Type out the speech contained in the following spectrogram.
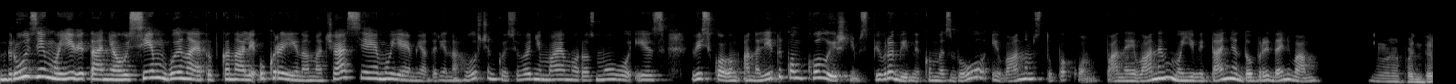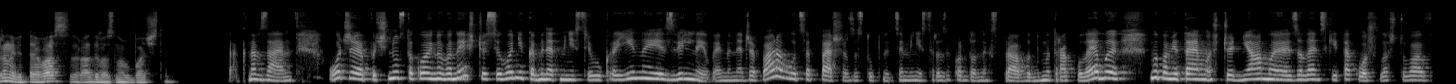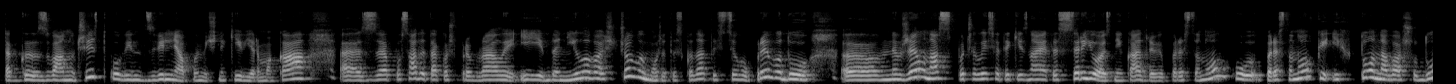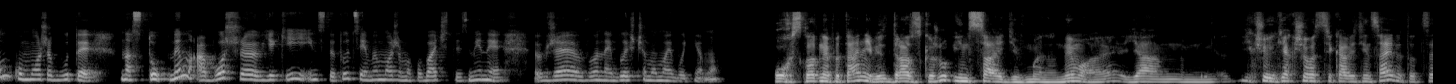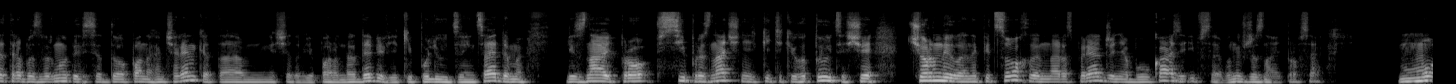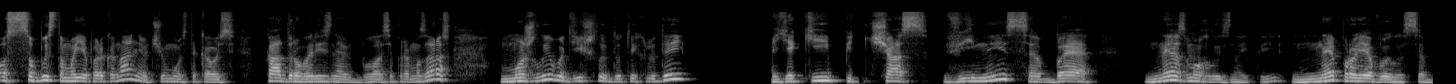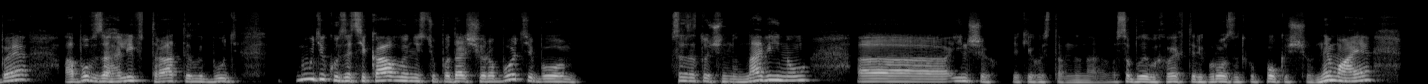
Друзі, мої вітання усім. Ви на youtube каналі Україна на часі. Моє ім'я Даріна Глущенко. Сьогодні маємо розмову із військовим аналітиком, колишнім співробітником СБУ Іваном Ступаком. Пане Іване, мої вітання. Добрий день вам. Е, Пані Дарина, вітаю вас, радий вас знову бачити. Так, навзаєм. Отже, почну з такої новини, що сьогодні Кабінет міністрів України звільнив Еміне Джапарову. Це перша заступниця міністра закордонних справ Дмитра Кулеби. Ми пам'ятаємо, що днями Зеленський також влаштував так звану чистку. Він звільняв помічників Єрмака. Е, З посади також прибрали і Данілова. Що ви можете сказати з цього приводу? Е, Невже у нас почалися такі, знаєте, серйозні кадрові перестановку перестановки? І хто, на вашу думку, може бути наступним, або ж в якій інституції ми можемо побачити зміни вже в найближчому майбутньому? Ох, складне питання. Відразу скажу, інсайдів в мене немає. Я, якщо, якщо вас цікавлять інсайди, то це треба звернутися до пана Гончаренка та ще там є пара нардепів, які полюють за інсайдами і знають про всі призначення, які тільки готуються. Ще чорнила не підсохли на розпорядження або указі, і все. Вони вже знають про все. Особисто моє переконання, чому ось така ось кадрова різня відбулася прямо зараз. Можливо, дійшли до тих людей, які під час війни себе не змогли знайти, не проявили себе або взагалі втратили будь, будь-яку зацікавленість у подальшій роботі, бо все заточено на війну. Інших якихось там не знаю, особливих векторів розвитку поки що немає.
